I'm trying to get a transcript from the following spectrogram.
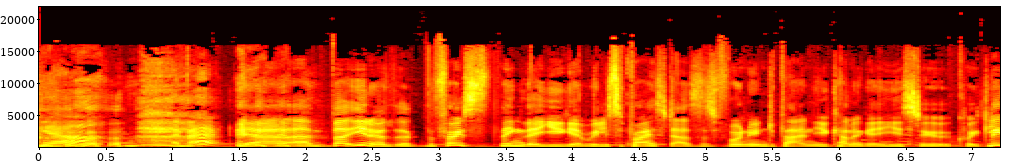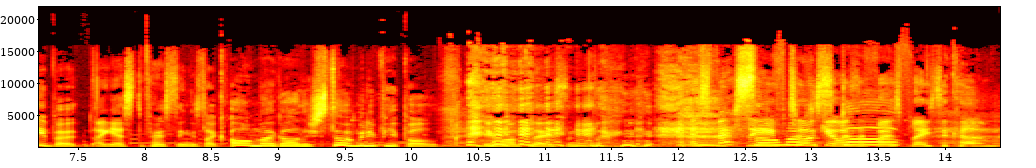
Yeah, I bet. yeah, um, but you know, the, the first thing that you get really surprised as as a foreigner in Japan, you kind of get used to quickly. But I guess the first thing is like, oh my god, there's so many people in one place. And, Especially So if Tokyo was the first place to come.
